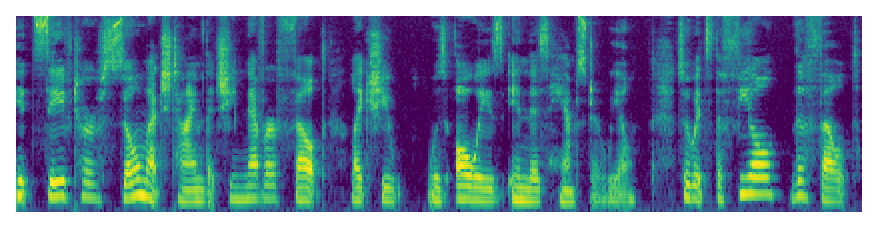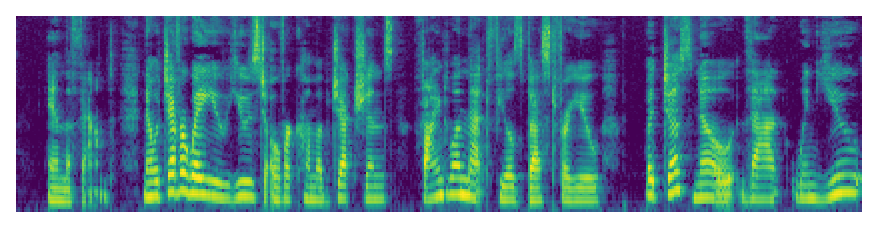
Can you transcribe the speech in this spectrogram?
it saved her so much time that she never felt like she was always in this hamster wheel. So it's the feel, the felt, and the found. Now, whichever way you use to overcome objections, find one that feels best for you. But just know that when you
